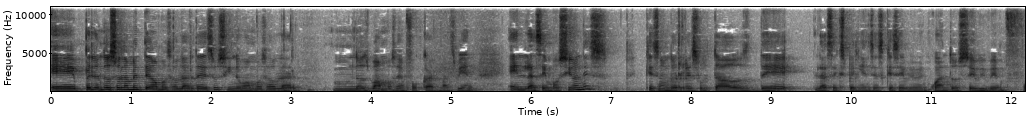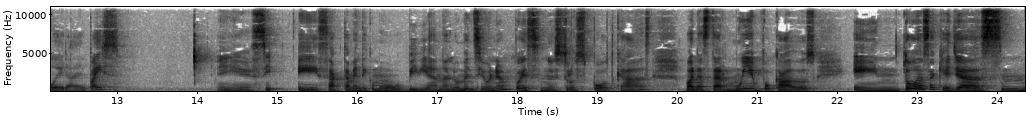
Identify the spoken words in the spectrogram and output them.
Eh, pero no solamente vamos a hablar de eso, sino vamos a hablar, nos vamos a enfocar más bien en las emociones, que son los resultados de las experiencias que se viven cuando se viven fuera del país. Eh, sí, exactamente como Viviana lo menciona, pues nuestros podcasts van a estar muy enfocados en todas aquellas mm,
